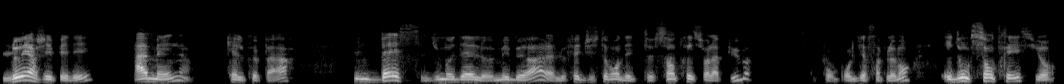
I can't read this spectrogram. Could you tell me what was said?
Le RGPD amène, quelque part, une baisse du modèle MEBA, le fait justement d'être centré sur la pub, pour, pour le dire simplement, et donc centré sur,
